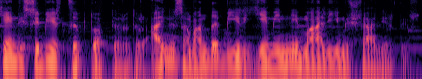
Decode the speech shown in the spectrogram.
Kendisi bir tıp doktorudur. Aynı zamanda bir yeminli mali müşavirdir.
